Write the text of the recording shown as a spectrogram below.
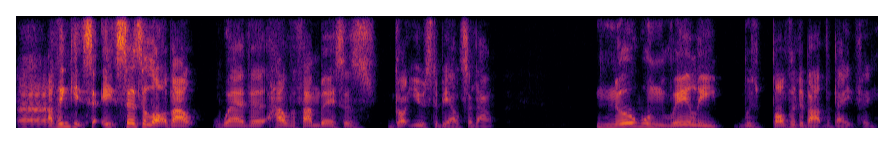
Uh, I think it's it says a lot about where the how the fan base has got used to Bielsa now. No one really was bothered about the Bate thing.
